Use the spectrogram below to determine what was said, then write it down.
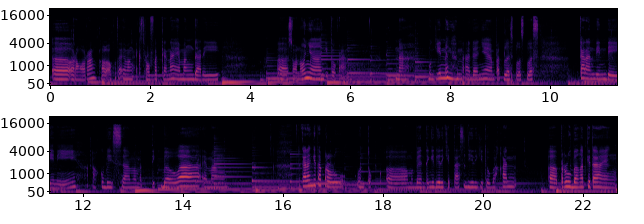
uh, orang-orang kalau aku tuh emang ekstrovert karena emang dari uh, sononya gitu kan. Nah mungkin dengan adanya 14 plus plus karantin day ini aku bisa memetik bahwa emang terkadang kita perlu untuk uh, membentengi diri kita sendiri gitu. Bahkan uh, perlu banget kita yang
